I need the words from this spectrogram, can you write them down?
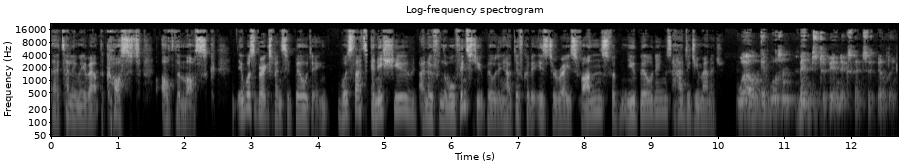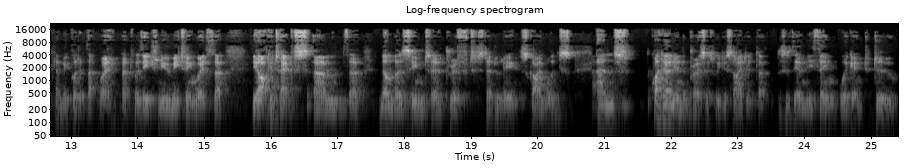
uh, telling me about the cost of the mosque. It was a very expensive building. Was that an issue? I know from the Woolf Institute building how difficult it is to raise funds for new buildings. How did you manage? Well, it wasn't meant to be an expensive building, let me put it that way. But with each new meeting with uh, the architects, um, the numbers seemed to drift steadily skywards. And quite early in the process, we decided that this is the only thing we're going to do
